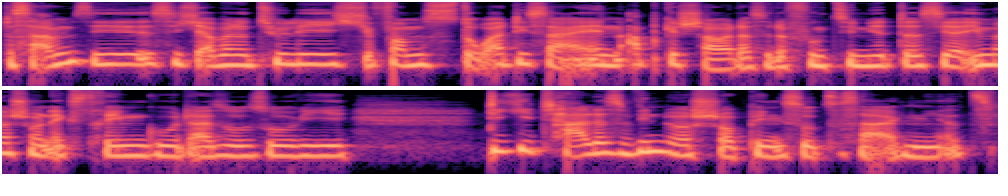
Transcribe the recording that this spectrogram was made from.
das haben sie sich aber natürlich vom Store-Design abgeschaut. Also da funktioniert das ja immer schon extrem gut. Also so wie digitales Windows-Shopping sozusagen jetzt.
